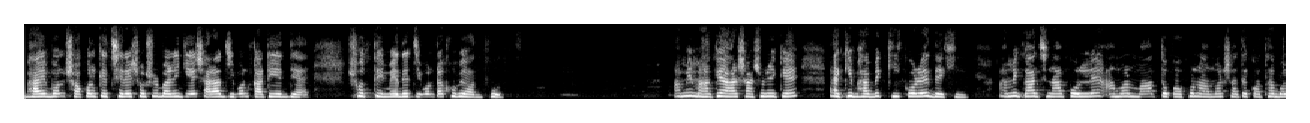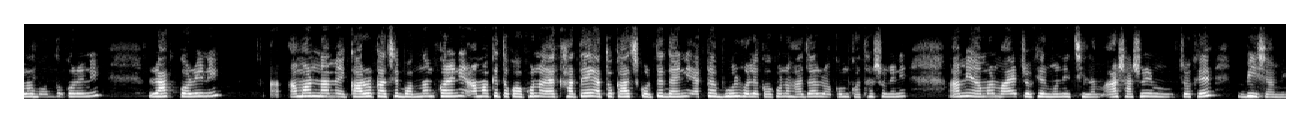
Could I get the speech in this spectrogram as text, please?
ভাই বোন সকলকে ছেড়ে শ্বশুর বাড়ি গিয়ে সারা জীবন কাটিয়ে দেয়। সত্যি, মেয়েদের জীবনটা খুবই অদ্ভুত। আমি মাকে আর শাশুড়িকে একইভাবে কি করে দেখি? আমি কাজ না করলে আমার মা তো কখনো আমার সাথে কথা বলা বন্ধ করেনি, রাগ করেনি। আমার নামে কারোর কাছে বদনাম করেনি। আমাকে তো কখনো এক হাতে এত কাজ করতে দেয়নি। একটা ভুল হলে কখনো হাজার রকম কথা শুনিনি। আমি আমার মায়ের চোখের মনি ছিলাম আর শাশুড়ির চোখে বিষ আমি।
